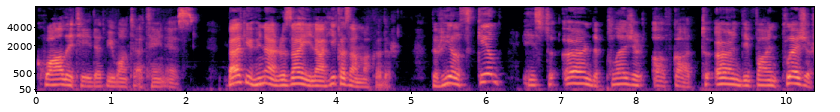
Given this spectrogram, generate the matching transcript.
quality that we want to attain is. Belki hüner rıza ilahi kazanmaktadır. The real skill is to earn the pleasure of God, to earn divine pleasure.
